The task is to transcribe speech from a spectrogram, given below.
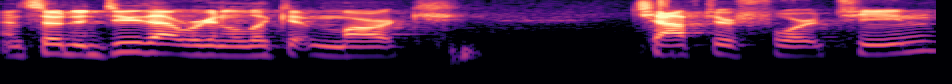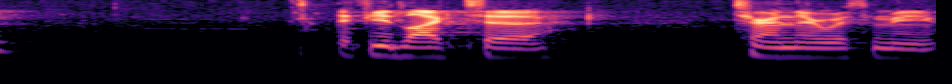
And so to do that, we're going to look at Mark chapter 14. If you'd like to turn there with me.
